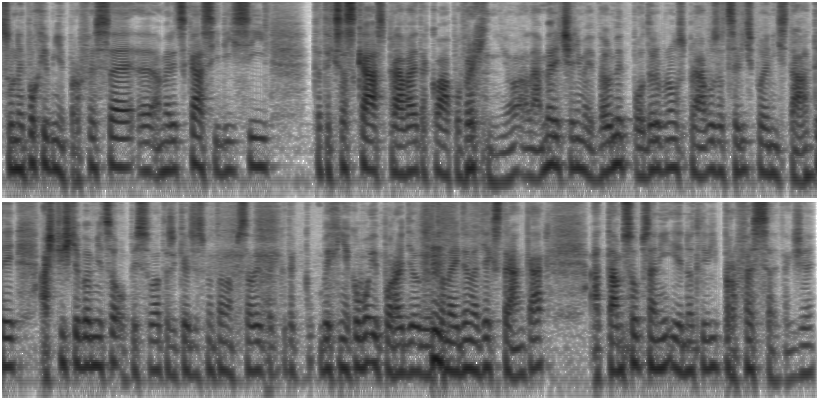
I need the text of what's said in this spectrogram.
Jsou nepochybně profese, eh, americká CDC ta texaská zpráva je taková povrchní, jo? ale američani mají velmi podrobnou zprávu za celý Spojený státy. Až příště budeme něco opisovat a říkat, že jsme to napsali, tak, tak bych někomu i poradil, že to najde na těch stránkách. A tam jsou psané i jednotlivé profese, takže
